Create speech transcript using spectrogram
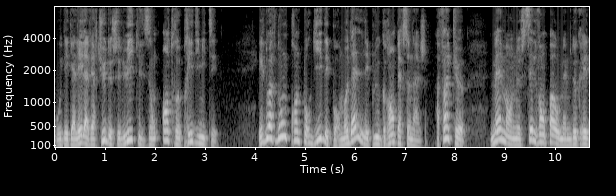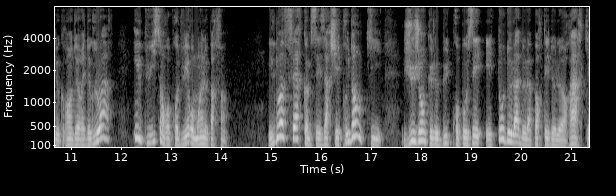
ou d'égaler la vertu de celui qu'ils ont entrepris d'imiter. Ils doivent donc prendre pour guide et pour modèle les plus grands personnages, afin que, même en ne s'élevant pas au même degré de grandeur et de gloire, ils puissent en reproduire au moins le parfum. Ils doivent faire comme ces archers prudents qui, jugeant que le but proposé est au-delà de la portée de leur arc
